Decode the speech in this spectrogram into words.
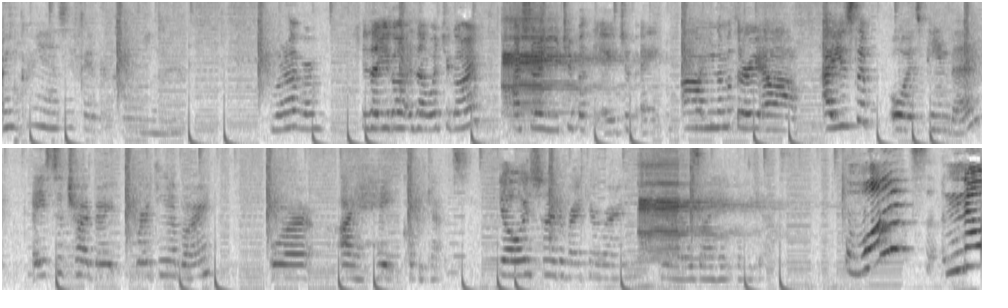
I mean, green has your favorite color. Whatever. Is that you going? Is that what you're going? I started YouTube at the age of eight. Um, number three. Um, I used to always pee in bed. I used to try bre- breaking a bone, or I hate copycats. You always try to break your brain. No, it I hate copycats. What? No!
